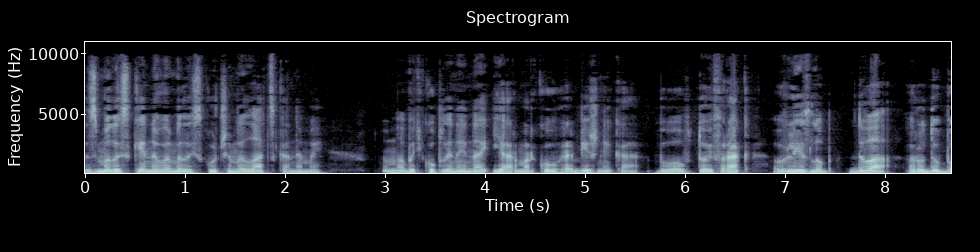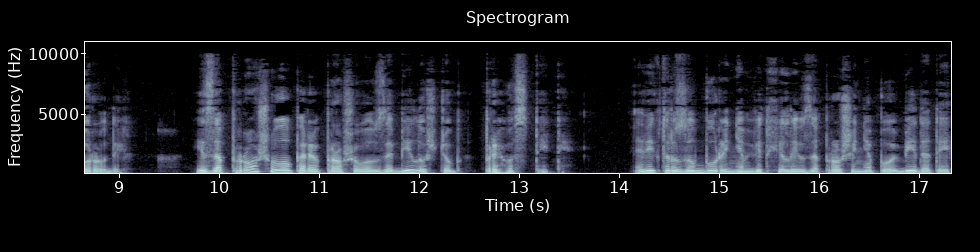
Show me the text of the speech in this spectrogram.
з молескиновими лискучими лацканами, мабуть, куплений на ярмарку в грабіжника, бо в той фрак влізло б два рудобородих, і запрошував, перепрошував за білу, щоб пригостити. Віктор з обуренням відхилив запрошення пообідати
